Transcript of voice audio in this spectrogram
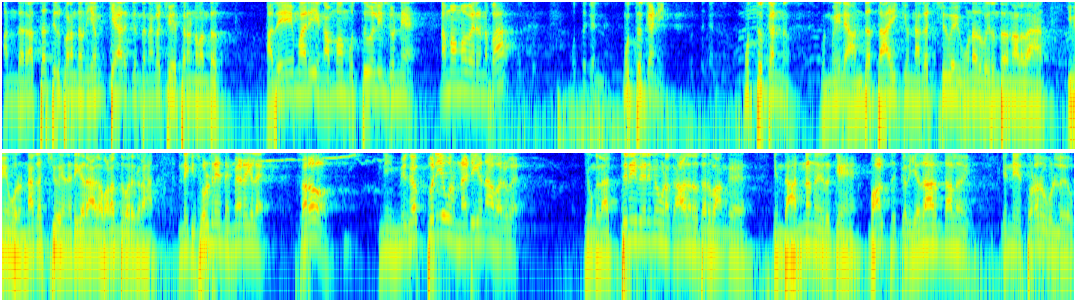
அந்த ரத்தத்தில் பிறந்தவன் எம்கேஆருக்கு இந்த நகைச்சுவை திறன் வந்தது. அதே மாதிரி எங்க அம்மா முத்துவள்ளின்னு சொன்னேன். நம்ம அம்மா வேற என்னப்பா? முத்துக்கண்ணு. முத்துக்கனி முத்துக்கண்ணு. உண்மையிலே அந்த தாய்க்கும் நகைச்சுவை உணர்வு இருந்ததுனால தான் இவன் ஒரு நகைச்சுவை நடிகராக வளர்ந்து வருகிறான். இன்னைக்கு சொல்றேன் இந்த மேடையில சரோ நீ மிகப்பெரிய ஒரு நடிகனா வருவ. இவங்க அத்தனை பேருமே உனக்கு ஆதரவு தருவாங்க. இந்த அண்ணன் இருக்கேன். வாழ்த்துக்கள். எதா இருந்தாலும் என்னை தொடர்பு கொள்ளு.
